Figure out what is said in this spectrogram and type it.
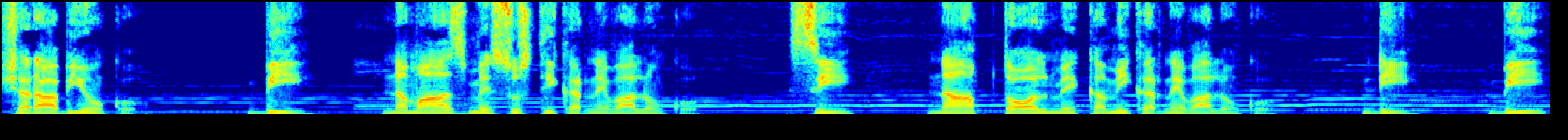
शराबियों को। बी नमाज़ में सुस्ती करने वालों को, सी, नाप तौल में कमी करने वालों को, डी, बी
